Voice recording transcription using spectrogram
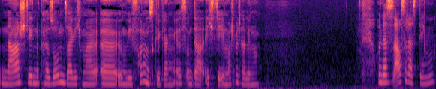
nahestehende Person, sage ich mal, äh, irgendwie von uns gegangen ist. Und da ich sehe immer Schmetterlinge. Und das ist auch so das Ding.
